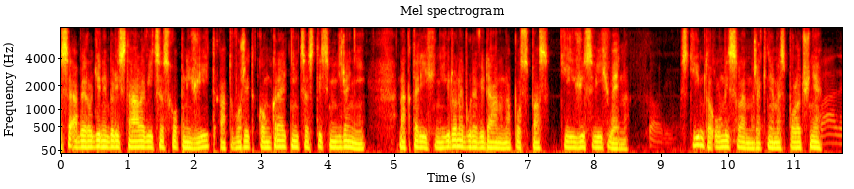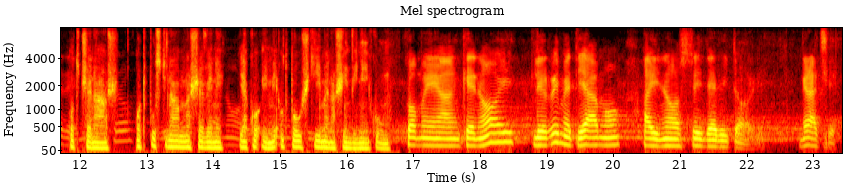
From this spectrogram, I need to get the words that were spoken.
se, aby rodiny byly stále více schopny žít a tvořit konkrétní cesty smíření, na kterých nikdo nebude vydán na pospas tíži svých vin. S tímto úmyslem řekněme společně, Otče náš, odpust nám naše viny, jako i my odpouštíme našim viníkům. Grazie.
